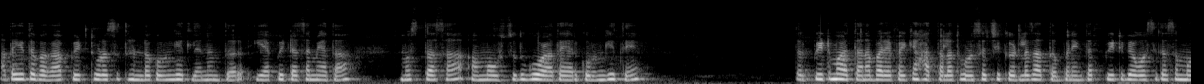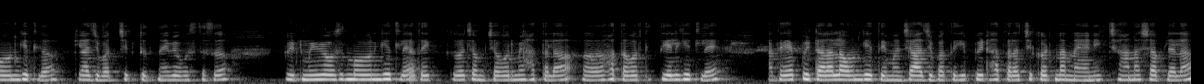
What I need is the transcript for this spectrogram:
आता इथं बघा पीठ थोडंसं थंड करून घेतल्यानंतर या पिठाचा मी आता मस्त असा मौसूद गोळा तयार करून घेते. तर पीठ मळताना बऱ्यापैकी हाताला थोडंसं चिकटलं जातं पण एकदा पीठ व्यवस्थित असं मळून घेतलं की अजिबात चिकटत नाही व्यवस्थित असं. पीठ मी व्यवस्थित मळून घेतलं आता एक चमच्यावर मी हाताला हातावरती तेल घेतलं आहे आता या पिठाला लावून घेते म्हणजे अजिबातही पीठ हाताला चिकटणार नाही आणि छान असे आपल्याला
